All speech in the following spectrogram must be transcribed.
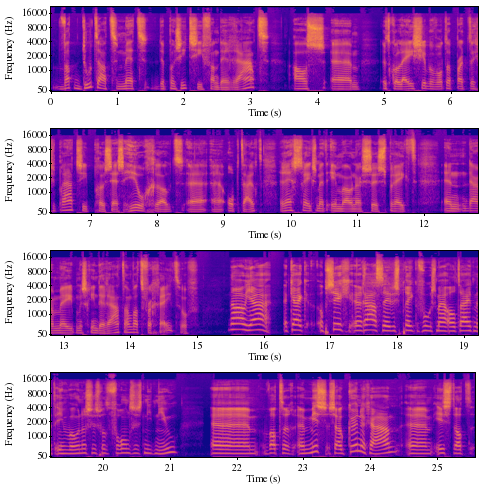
wat doet dat met de positie van de raad als um, het college bijvoorbeeld het participatieproces heel groot uh, uh, optuigt, rechtstreeks met inwoners spreekt en daarmee misschien de raad dan wat vergeet? Of? Nou ja, kijk, op zich, raadsleden spreken volgens mij altijd met inwoners, dus wat voor ons is niet nieuw. Um, wat er mis zou kunnen gaan, um, is dat,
